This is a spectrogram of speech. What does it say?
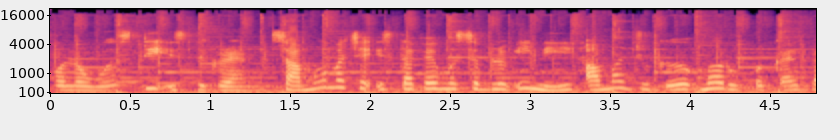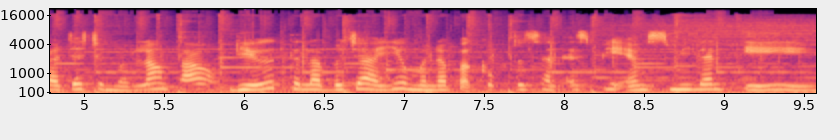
followers di Instagram. Sama macam Insta famous sebelum ini, Amar juga merupakan pelajar cemerlang tau. Dia telah berjaya mendapat keputusan SPM 9A.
